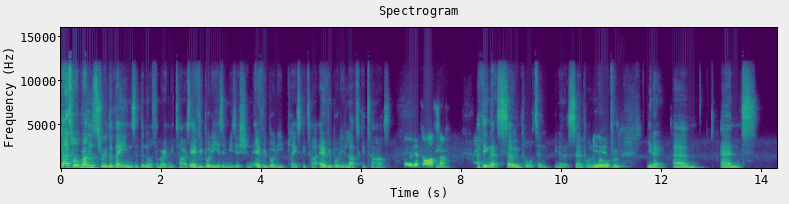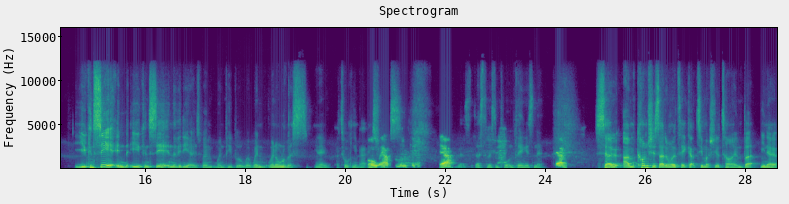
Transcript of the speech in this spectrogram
That's what runs through the veins of the North American guitarist. Everybody is a musician. Everybody plays guitar. Everybody loves guitars. Oh, that's awesome. I think, I think that's so important. You know, that's so important. From, you know, um, and you can see it in you can see it in the videos when when people when when all of us you know are talking about. Oh, absolutely. Yeah. That's, that's the most important thing, isn't it? Yeah. So I'm conscious I don't want to take up too much of your time, but you know,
